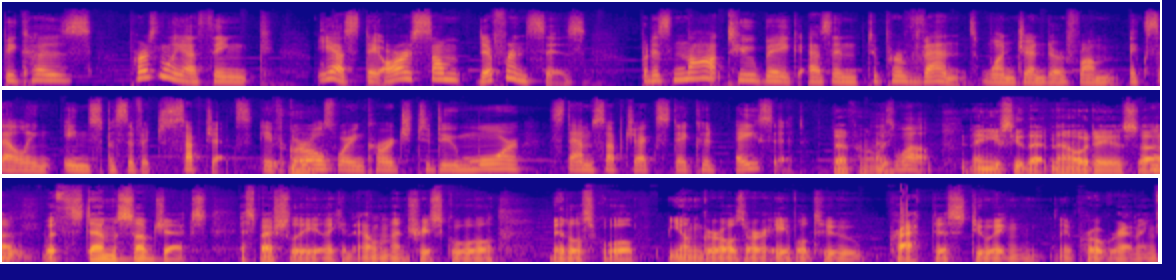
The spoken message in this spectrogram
because personally I think yes, there are some differences, but it's not too big as in to prevent one gender from excelling in specific subjects. If girls were encouraged to do more STEM subjects, they could ace it. Definitely. as well. And you see that nowadays uh, with STEM subjects, especially like in elementary school, middle school. Young girls are able to practice doing programming,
